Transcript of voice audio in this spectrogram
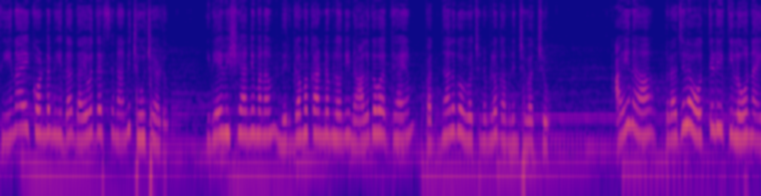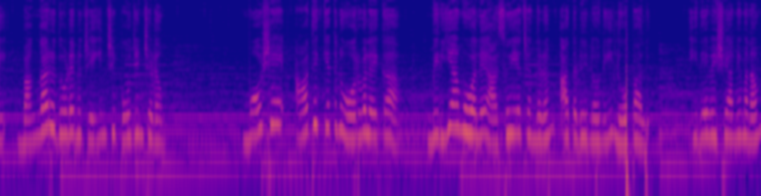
సీనాయి కొండ మీద దైవ దర్శనాన్ని చూచాడు. ఇదే విషయాన్ని మనం నిర్గమకాండంలోని నాలుగవ అధ్యాయం పద్నాలుగవ వచనంలో గమనించవచ్చు. అయినా ప్రజల ఒత్తిడికి లోనై బంగారు దూడను చేయించి పూజించడం. మోషే ఆధిక్యతను ఓర్వలేక మిరియాము వలె అసూయ చెందడం అతడిలోని లోపాలు. ఇదే విషయాన్ని మనం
